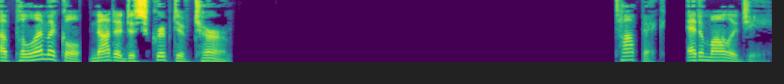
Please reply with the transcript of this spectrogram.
a polemical, not a descriptive term. Etymology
